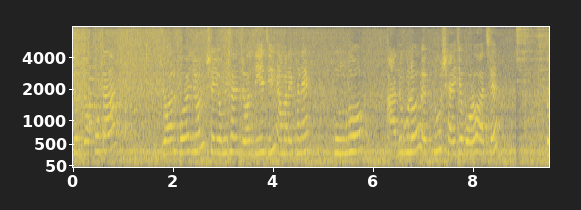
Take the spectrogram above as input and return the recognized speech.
তো যতটা জল প্রয়োজন, সেই অনুসারে জল দিয়েছি। আমার এখানে কুমড়ো, আলুগুলো একটু সাইজে বড় আছে। তো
